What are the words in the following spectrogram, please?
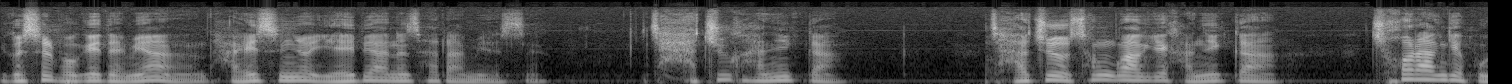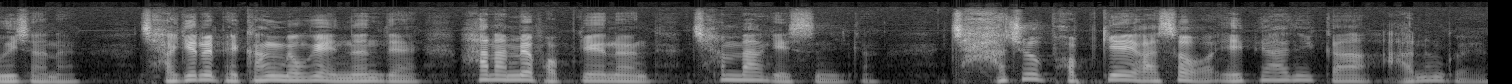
이것을 보게 되면 다윗은요 예배하는 사람이었어요. 자주 가니까 자주 성곽에 가니까 초라한 게 보이잖아요. 자기는 백항목에 있는데 하나님의 법궤는 천막에 있으니까 자주 법궤에 가서 예배하니까 아는 거예요.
